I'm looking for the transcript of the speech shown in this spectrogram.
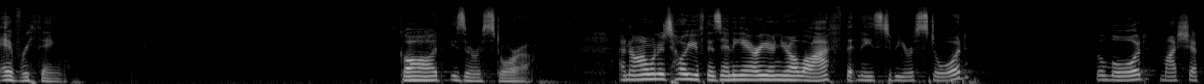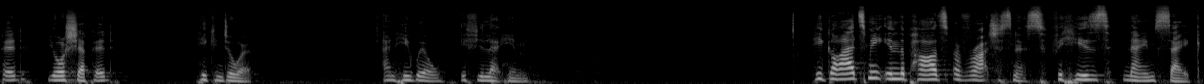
everything. God is a restorer. And I want to tell you if there's any area in your life that needs to be restored, the Lord, my shepherd, your shepherd, he can do it. And he will if you let him. He guides me in the paths of righteousness for his name's sake.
